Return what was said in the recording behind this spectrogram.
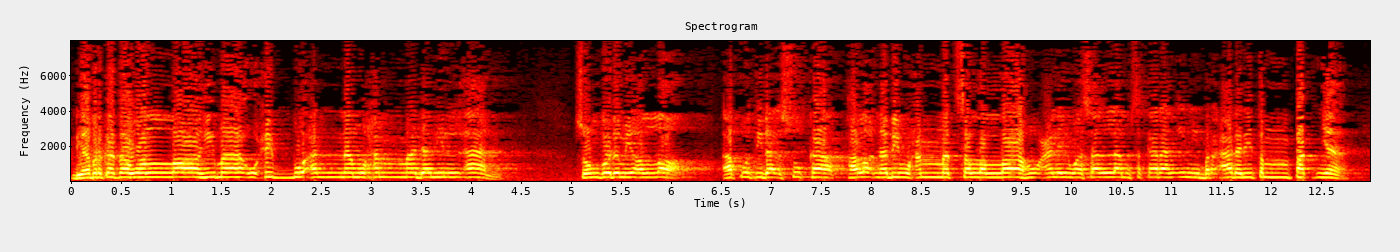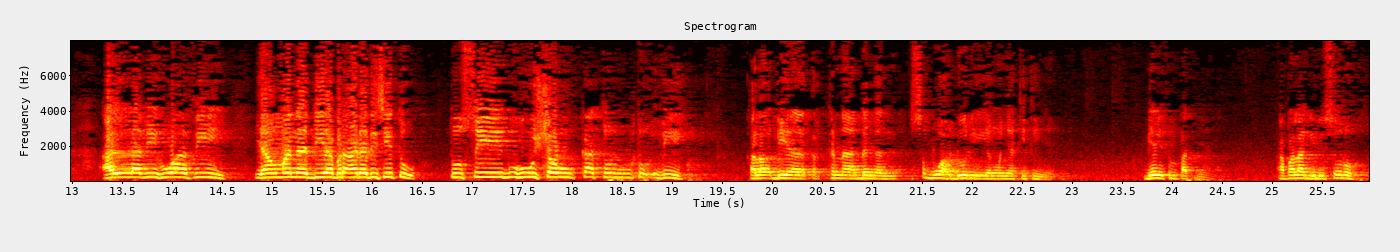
Dia berkata, Wallahi ma uhibbu anna Muhammadanil an. Sungguh demi Allah, aku tidak suka kalau Nabi Muhammad sallallahu alaihi wasallam sekarang ini berada di tempatnya. Alladhi huwa fi, yang mana dia berada di situ. Tusibuhu syaukatun tu'dhi. Kalau dia terkena dengan sebuah duri yang menyakitinya. Dia di tempatnya. Apalagi disuruh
